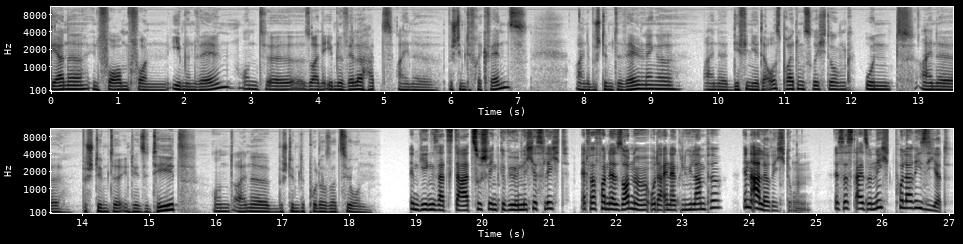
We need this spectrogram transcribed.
gerne in Form von ebenen Wellen und äh, so eine ebene Welle hat eine bestimmte Frequenz, eine bestimmte Wellenlänge, eine definierte Ausbreitungsrichtung und eine bestimmte Intensität, und eine bestimmte Polarisation. Im Gegensatz dazu schwingt gewöhnliches Licht, etwa von der Sonne oder einer Glühlampe, in alle Richtungen. Es ist also nicht polarisiert.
